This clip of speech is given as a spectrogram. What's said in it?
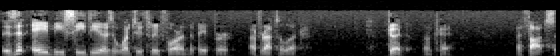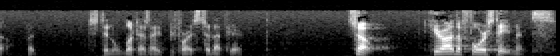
Is it A, B, C, D, or is it one, two, three, four on the paper? I forgot to look. Good. Okay. I thought so, but just didn't look as I before I stood up here. So, here are the four statements.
